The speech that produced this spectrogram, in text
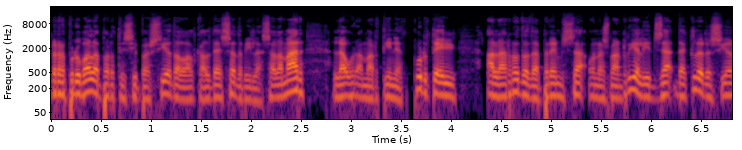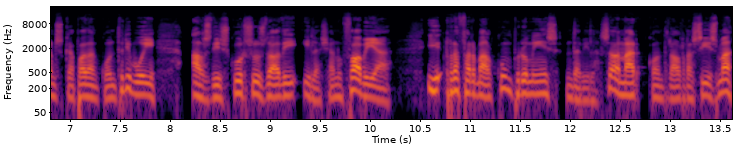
Reprovar la participació de l'alcaldessa de Vilassar de Mar, Laura Martínez Portell, a la roda de premsa on es van realitzar declaracions que poden contribuir als discursos d'odi i la xenofòbia i refermar el compromís de Vilassar de Mar contra el racisme,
